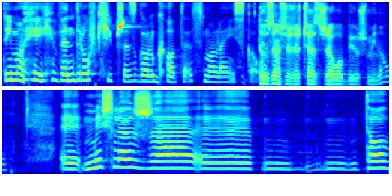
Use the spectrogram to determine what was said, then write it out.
tej mojej wędrówki przez Golgotę smoleńską. To znaczy, że czas żałoby już minął? Y, myślę, że y, to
